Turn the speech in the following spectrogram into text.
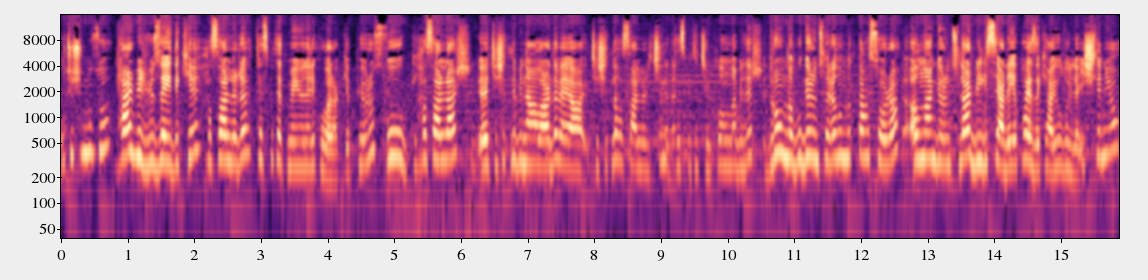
Uçuşumuzu her bir yüzeydeki hasarları tespit etmeye yönelik olarak yapıyoruz. Bu hasarlar e, çeşitli binalarda veya çeşitli hasarlar için tespit için kullanılabilir. Drone ile bu görüntüler alındıktan sonra alınan görüntüler bilgisayarda yapay zeka yoluyla işleniyor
